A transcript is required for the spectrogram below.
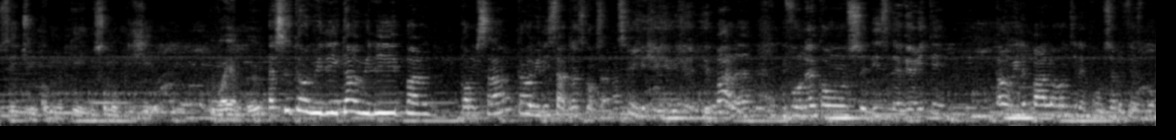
c'est une communauté, nous sommes obligés. Vous voyez un peu? Est-ce que quand Willy, quand Willy parle comme ça, quand Willy s'adresse comme ça, parce que je, je- je- je parle, hein, il faudrait qu'on se dise les vérités. Quand Willy parle, on dit les professeurs de Facebook.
